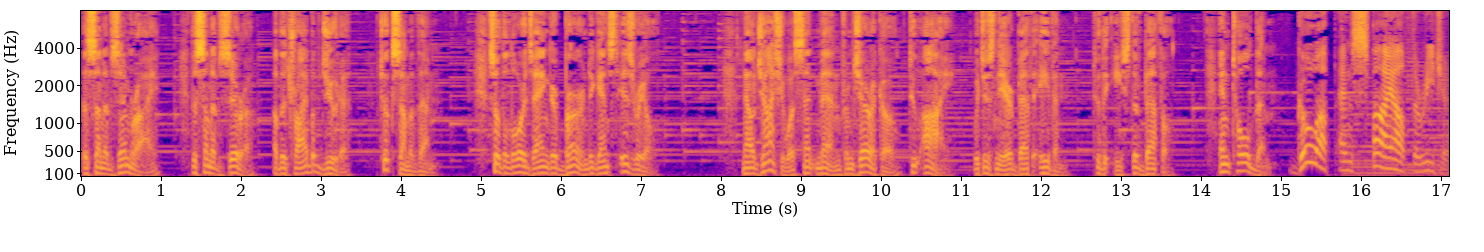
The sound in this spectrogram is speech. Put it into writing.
the son of Zimri, the son of Zerah, of the tribe of Judah, took some of them. So the Lord's anger burned against Israel. Now Joshua sent men from Jericho to Ai, which is near Beth-aven, to the east of Bethel, and told them, Go up and spy out the region.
